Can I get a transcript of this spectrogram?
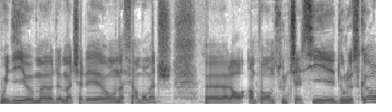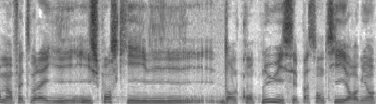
où il dit au ma- match aller, on a fait un bon match. Euh, alors un peu en dessous de Chelsea et d'où le score, mais en fait, voilà, il- il- je pense qu'il, dans le contenu, il s'est pas senti remis en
